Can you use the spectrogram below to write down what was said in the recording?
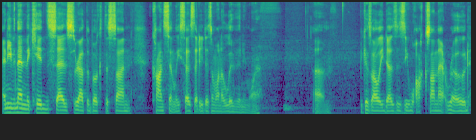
and even then, the kid says throughout the book, the son constantly says that he doesn't want to live anymore. Um, because all he does is he walks on that road,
